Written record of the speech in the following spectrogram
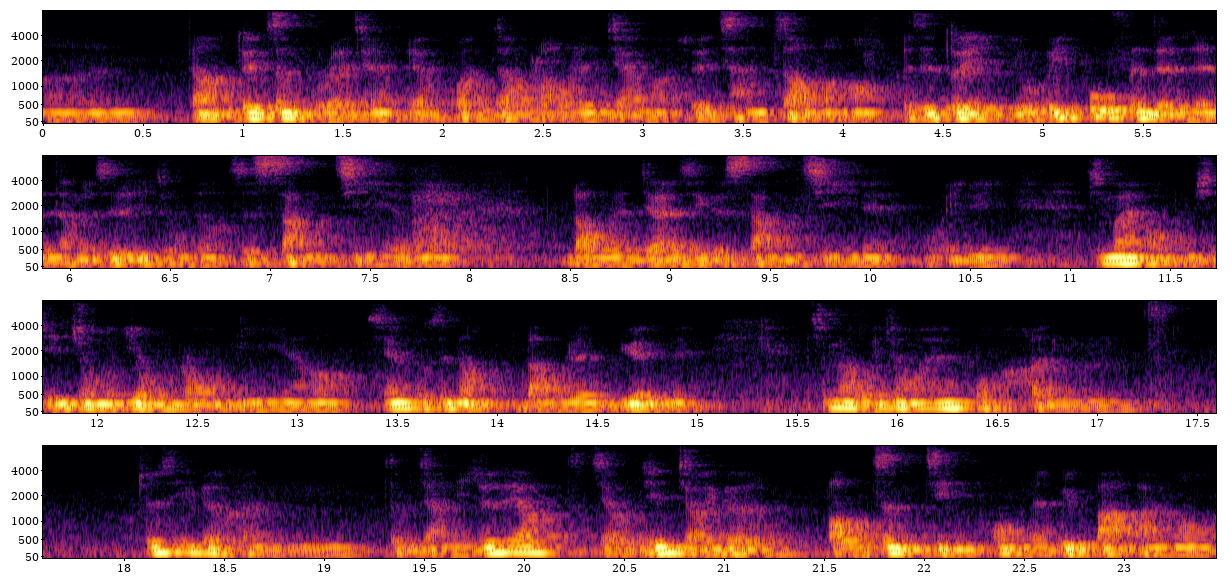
嗯，当然对政府来讲要关照老人家嘛，所以长照嘛哦，可是对有一部分的人，他们是一种的是商机的哦，老人家也是一个商机呢，因为现在哦不是一种养老院啊哦，现在不是那种老人院呢，现在我一种哎哇很。就是一个很怎么讲？你就是要缴先缴一个保证金哦，那可以罢班哦，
